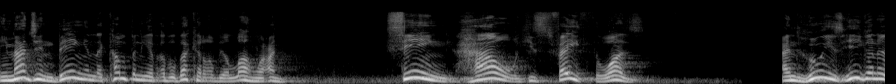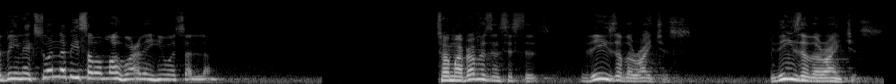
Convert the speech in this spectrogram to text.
Imagine being in the company of Abu Bakr radiallahu anhu, seeing how his faith was. And who is he going to be next to? Nabi sallallahu alayhi wasallam. So, my brothers and sisters, these are the righteous. These are the righteous.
